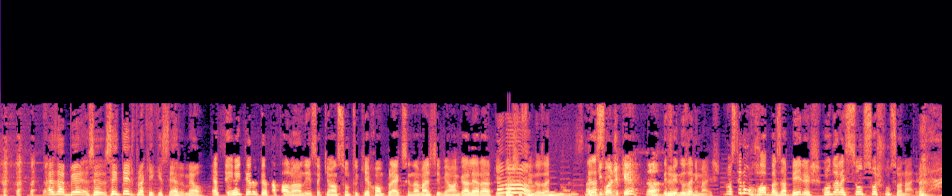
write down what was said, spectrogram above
As abelhas. Você você entende pra que, que serve o mel? É assim, eu entendo o que você tá falando. Isso aqui é um assunto que é complexo, ainda mais se vier uma galera que Não, gosta de não. defender os animais. Mas Que assim, gosta de quê? Ah. defender os animais. Você não rouba as abelhas quando elas são suas funcionárias.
